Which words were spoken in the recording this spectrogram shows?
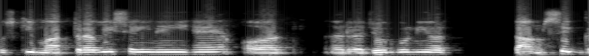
उसकी मात्रा भी सही नहीं है, और रजोगुनी और तामसिक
